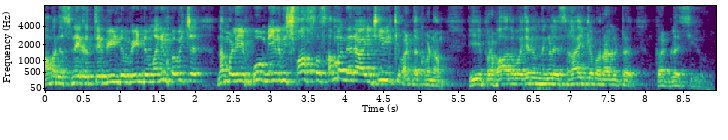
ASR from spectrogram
അവന്റെ സ്നേഹത്തെ വീണ്ടും വീണ്ടും അനുഭവിച്ച് നമ്മൾ ഈ ഭൂമിയിൽ വിശ്വാസ സമ്പന്നരായി ജീവിക്കുവാൻ തക്കവണ്ണം. ഈ പ്രഭാത വചനം നിങ്ങളെ സഹായിക്കുമാറാകട്ടെ. ഗഡ് ബ്ലെസ് യു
